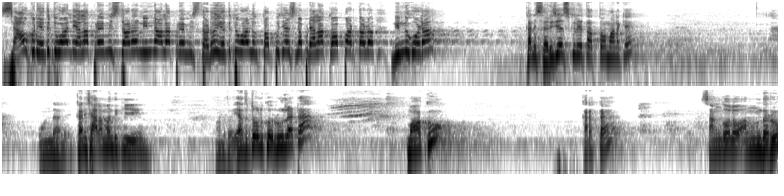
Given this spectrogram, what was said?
సేవకుడు ఎదుటి వాళ్ళు ఎలా ప్రేమిస్తాడో నిన్ను అలా ప్రేమిస్తాడు. ఎదుటి వాళ్ళు తప్పు చేసినప్పుడు ఎలా కోప్పడతాడో నిన్ను కూడా? కానీ సరి చేసుకునే తత్వం మనకే ఉండాలి. కానీ చాలామందికి ఉండదు. ఎదటోళ్ళకో రూల్ అట మాకు? కరెక్టా? సంఘంలో అందరూ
